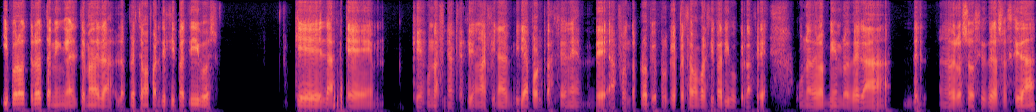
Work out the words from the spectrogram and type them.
Y por otro también el tema de los préstamos participativos que eh, que es una financiación al final vía aportaciones de, a fondos propios, porque el préstamo participativo que lo hace uno de los miembros de la, uno de los socios de la sociedad,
